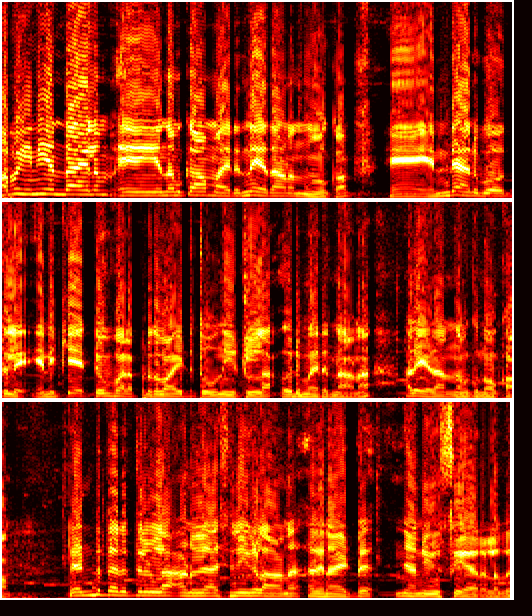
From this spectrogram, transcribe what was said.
അപ്പോൾ ഇനി എന്തായാലും നമുക്ക് ആ മരുന്ന് ഏതാണെന്ന് നോക്കാം. എന്റെ അനുഭവത്തിൽ എനിക്ക് ഏറ്റവും ഫലപ്രദമായിട്ട് തോന്നിയിട്ടുള്ള ഒരു മരുന്നാണ്. അത് ഏതാണെന്ന് നമുക്ക് നോക്കാം. രണ്ട് തരത്തിലുള്ള അണുനാശിനികളാണ് അതിനായിട്ട് ഞാൻ യൂസ് ചെയ്യാറുള്ളത്.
